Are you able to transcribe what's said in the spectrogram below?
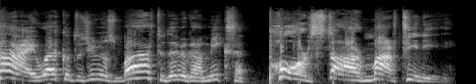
Hi, welcome to Giulio's Bar. Today we're gonna mix a porn star martini.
